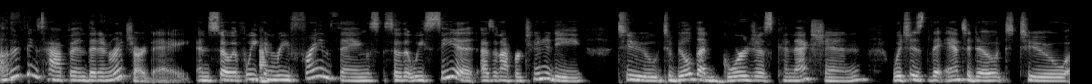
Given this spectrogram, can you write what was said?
other things happen that enrich our day. And so if we can reframe things so that we see it as an opportunity to to build that gorgeous connection which is the antidote to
